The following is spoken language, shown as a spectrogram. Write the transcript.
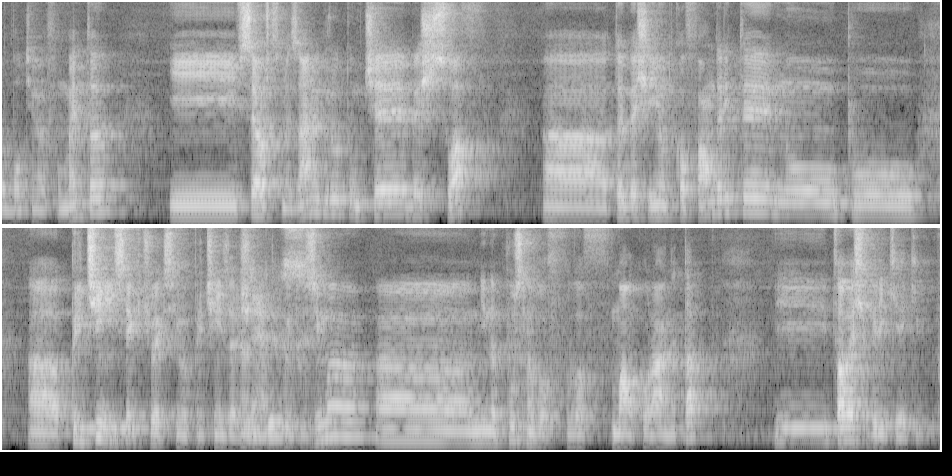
работим в момента и все още сме заедно. Другото момче беше Слав. А, той беше един от кофаундерите, но по а, причини, всеки човек си има причини за решенията, които взима, а, ни напусна в, в малко ранен етап и това беше великия екип.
